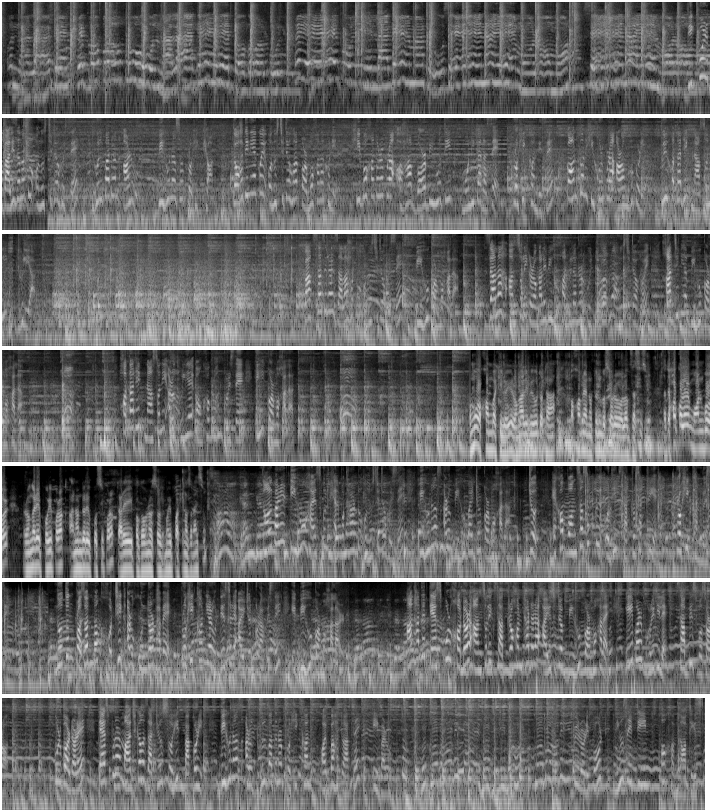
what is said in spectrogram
ডিগবৈৰ বালিজানতো অনুষ্ঠিত হৈছে ঢোলবাদন আৰু বিহু নাচৰ প্ৰশিক্ষণ। দহদিনীয়াকৈ অনুষ্ঠিত হোৱা কৰ্মশালাখনিত শিৱসাগৰৰ পৰা অহা বৰ বিহুৱতী মণিকা দাসে প্ৰশিক্ষণ দিছে। কণ কণ শিশুৰ পৰা আৰম্ভ কৰি দুই শতাধিক নাচনী ঢুলীয়াক বাক্সা জিলাৰ জালাহতো অনুষ্ঠিত হৈছে বিহু কৰ্মশালা। জালাহ আঞ্চলিক ৰঙালী বিহু সন্মিলনৰ উদ্যোগত অনুষ্ঠিত হয় সাতদিনীয়া বিহু কৰ্মশালা। শতাধিক নাচনী আৰু ঢুলীয়াই অংশগ্ৰহণ কৰিছে এই কৰ্মশালাত। সমূহ অসমবাসীলৈ ৰঙালী বিহু তথা অসমীয়া নতুন বছৰৰ অলপ যাচিছোঁ। যাতে সকলোৰে মনবোৰ ৰঙেৰে ভৰি পৰক আনন্দৰে উপচি পৰক তাৰে এই ভগৱানৰ ওচৰত মই প্ৰাৰ্থনা জনাইছোঁ। নলবাৰীৰ টিহু হাইস্কুল খেলপথাৰতো অনুষ্ঠিত হৈছে বিহু নাচ আৰু বিহু বাদ্যৰ কৰ্মশালা য'ত এশ পঞ্চাছতকৈ অধিক ছাত্ৰ ছাত্ৰীয়ে প্ৰশিক্ষণ লৈছে। নতুন প্ৰজন্মক সঠিক আৰু সুন্দৰভাৱে প্ৰশিক্ষণ দিয়াৰ উদ্দেশ্যেৰে আয়োজন কৰা হৈছে এই বিহু কৰ্মশালাৰ। আনহাতে তেজপুৰ সদৰ আঞ্চলিক ছাত্ৰ সন্থাৰ দ্বাৰা আয়োজিত বিহু কৰ্মশালাই এইবাৰ ভৰি দিলে ছাব্বিছ বছৰত। পূৰ্বৰ দৰে তেজপুৰৰ মাজগাঁও জাতীয় শ্বহীদ বাকৰিত বিহু নাচ আৰু ঢোল বাদনৰ প্ৰশিক্ষণ অব্যাহত আছে এইবাৰো। Report news eighteen Assam north east.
